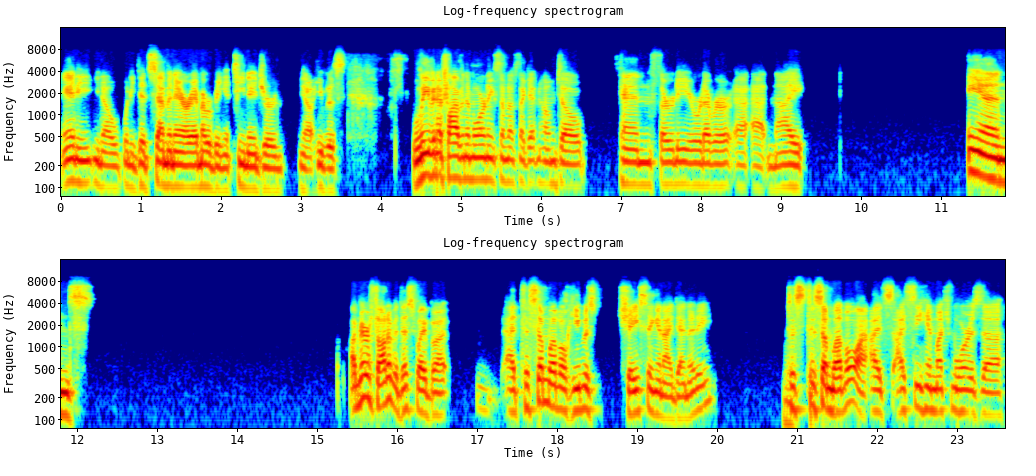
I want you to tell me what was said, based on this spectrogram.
and he you know when he did seminary i remember being a teenager you know he was leaving at five in the morning sometimes not getting home till 10 30 or whatever at, at night and I've never thought of it this way, but at, to some level, he was chasing an identity. Mm. To to some level, I, I, I see him much more as a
